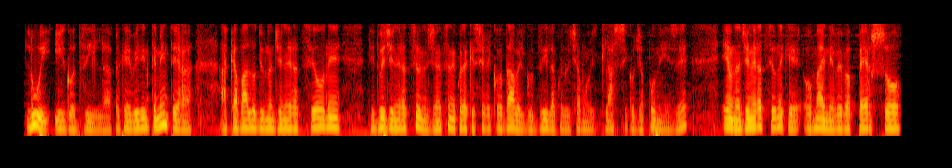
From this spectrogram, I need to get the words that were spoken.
lui il Godzilla, perché evidentemente era a cavallo di una generazione, di due generazioni, una generazione quella che si ricordava il Godzilla, quello diciamo il classico giapponese, e una generazione che ormai ne aveva perso,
